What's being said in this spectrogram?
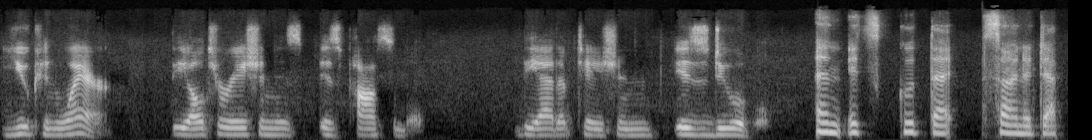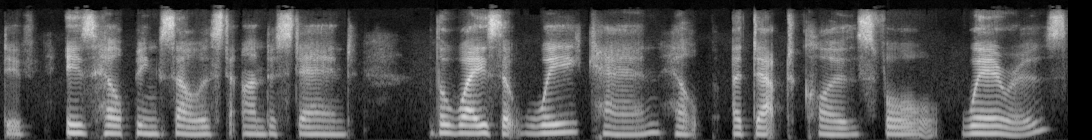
you can wear. The alteration is is possible. The adaptation is doable. And it's good that Sewn Adaptive is helping sewers to understand the ways that we can help adapt clothes for wearers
